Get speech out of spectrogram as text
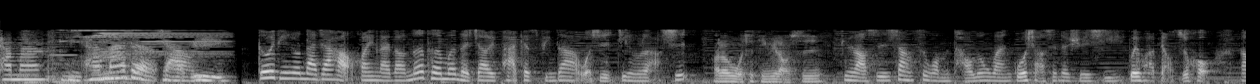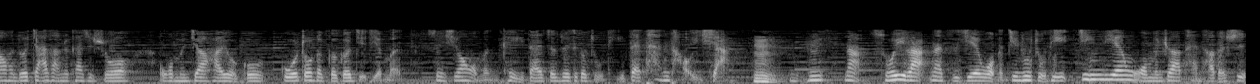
他妈，你他妈的教育。各位听众，大家好，欢迎来到呢特们的教育 Podcast 频道，我是静茹老师。Hello，我是婷宇老师。婷宇老师，上次我们讨论完国小生的学习规划表之后，然后很多家长就开始说，我们家还有国国中的哥哥姐姐们，所以希望我们可以再针对这个主题再探讨一下。嗯，嗯哼，那所以啦，那直接我们进入主题。今天我们就要探讨的是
